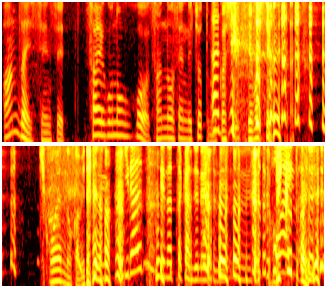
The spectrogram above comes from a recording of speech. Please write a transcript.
安西先生最後の方三能戦でちょっと昔出ましたよね。聞こえんのかみたいな。キラってなった感じのやつね、うんちょっと怖いビクッとか言って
